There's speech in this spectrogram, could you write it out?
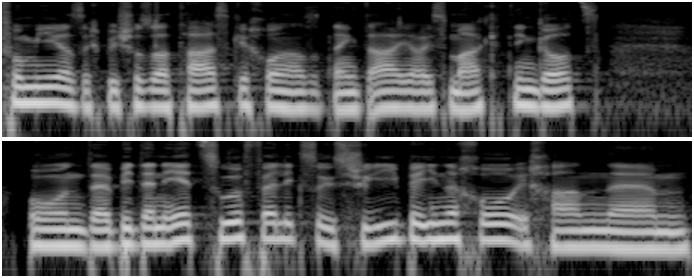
von mir. Also ich bin schon so an HSG gekommen, also denkt, ah ja, ins Marketing geht's. Und äh, bin dann eher zufällig so ins Schreiben reingekommen. Ich habe ähm,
